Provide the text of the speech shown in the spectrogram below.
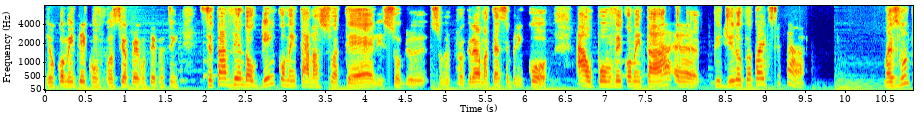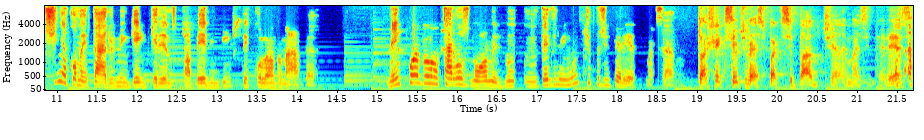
Eu comentei com você, eu perguntei assim: você tá vendo alguém comentar na sua TL sobre, sobre o programa? Até você brincou? Ah, o povo veio comentar é, pedindo para participar. Mas não tinha comentário, ninguém querendo saber, ninguém especulando nada. Nem quando lançaram os nomes, não, não, teve nenhum tipo de interesse, Marcelo. Tu acha que se eu tivesse participado tinha mais interesse?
